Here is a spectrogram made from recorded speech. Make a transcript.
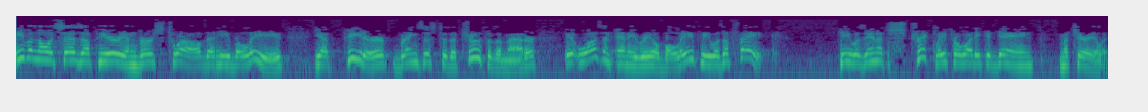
Even though it says up here in verse 12 that he believed, yet Peter brings us to the truth of the matter. It wasn't any real belief, he was a fake. He was in it strictly for what he could gain materially.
